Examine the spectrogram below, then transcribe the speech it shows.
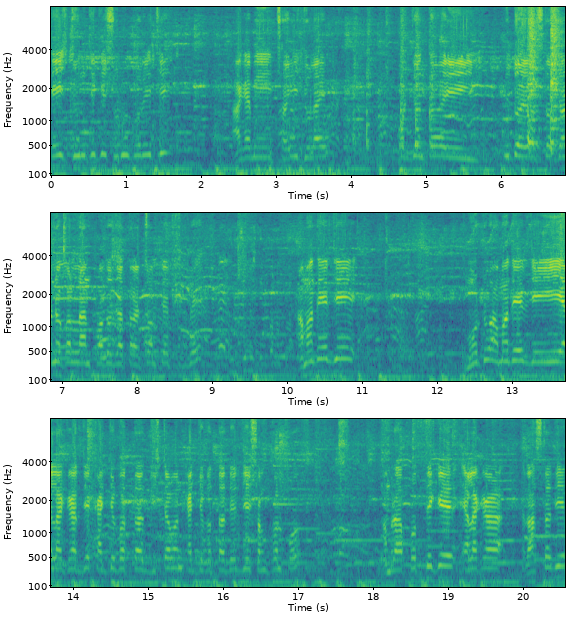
তেইশ জুন থেকে শুরু করেছি। আগামী ছয়ই জুলাই পর্যন্ত এই উদয় অস্ত জনকল্যাণ পদযাত্রা চলতে থাকবে। আমাদের যে মোটো, আমাদের যে এই এলাকার যে কার্যকর্তা, দৃষ্টাবান কার্যকর্তাদের যে সংকল্প, আমরা প্রত্যেকের এলাকা রাস্তা দিয়ে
